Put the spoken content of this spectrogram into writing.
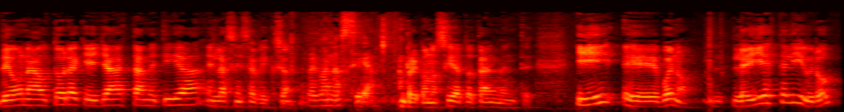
de una autora que ya está metida en la ciencia ficción Reconocida. reconocida totalmente. Y eh, bueno, leí este libro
